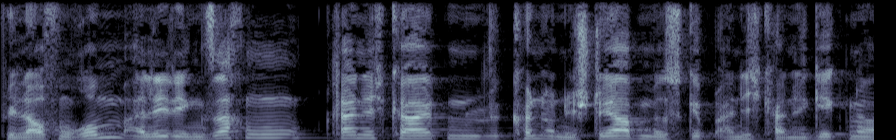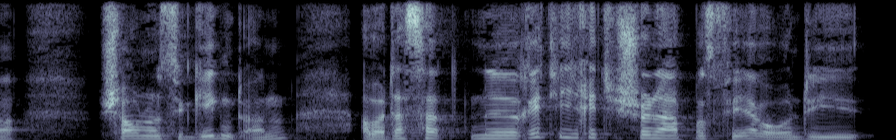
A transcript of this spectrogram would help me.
Wir laufen rum, erledigen Sachen, Kleinigkeiten, wir können auch nicht sterben, es gibt eigentlich keine Gegner, schauen uns die Gegend an. Aber das hat eine richtig, richtig schöne Atmosphäre und die,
